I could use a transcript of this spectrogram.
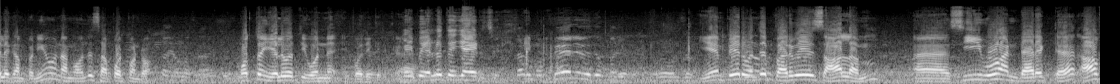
ஏழு கம்பெனியும் நம்ம வந்து சப்போர்ட் பண்ணுறோம் மொத்தம் எழுபத்தி ஒன்று இப்போதைக்கு இருக்குது இப்போ எழுபத்தஞ்சாயிருச்சு என் பேர் வந்து பர்வேஸ் ஆலம் Uh, CEO and Director of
